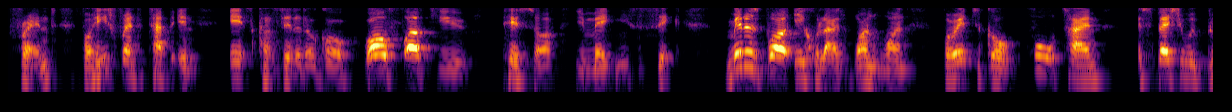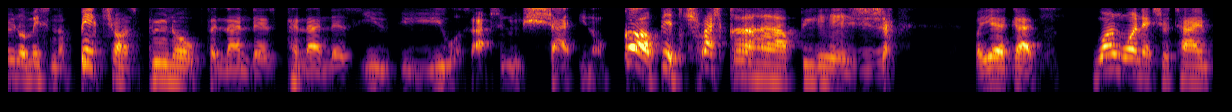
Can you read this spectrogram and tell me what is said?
friend, for his friend to tap it in, it's considered a goal. Well, fuck you, piss off, you make me sick. Middlesbrough equalized 1 1 for it to go full time, especially with Bruno missing a big chance. Bruno Fernandez, Fernandes, you, you, you was absolute shit, you know. God, Garbage, trash garbage. But yeah, guys, 1 1 extra time.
